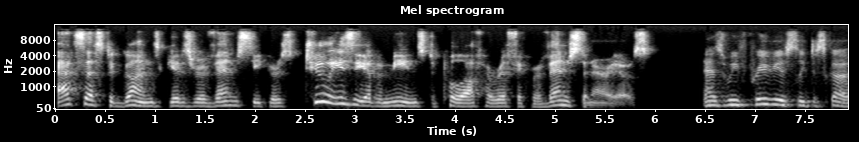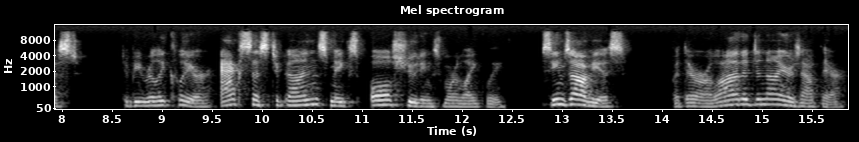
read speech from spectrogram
Access to guns gives revenge seekers too easy of a means to pull off horrific revenge scenarios. As we've previously discussed, to be really clear, access to guns makes all shootings more likely. Seems obvious, but there are a lot of deniers out there.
